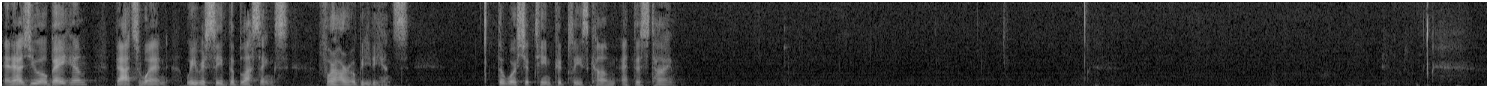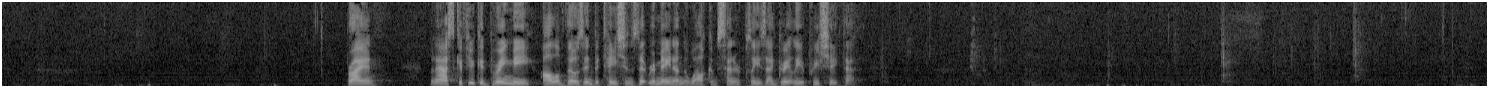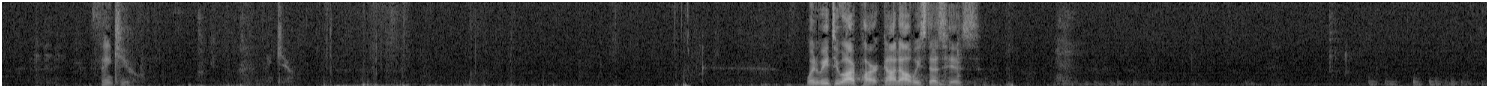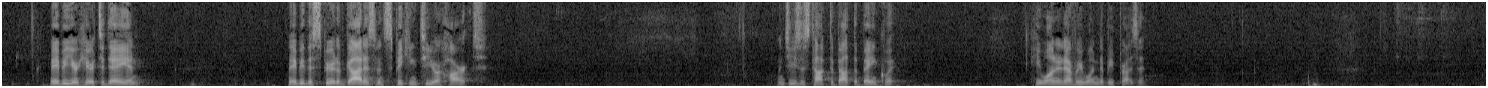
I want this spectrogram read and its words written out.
And as you obey Him, that's when we receive the blessings for our obedience. The worship team could please come at this time. Brian, I'm going to ask if you could bring me all of those invitations that remain on the Welcome Center, please. I'd greatly appreciate that. Thank you. Thank you. When we do our part, God always does His. Maybe you're here today and maybe the Spirit of God has been speaking to your heart. When Jesus talked about the banquet, he wanted everyone to be present.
